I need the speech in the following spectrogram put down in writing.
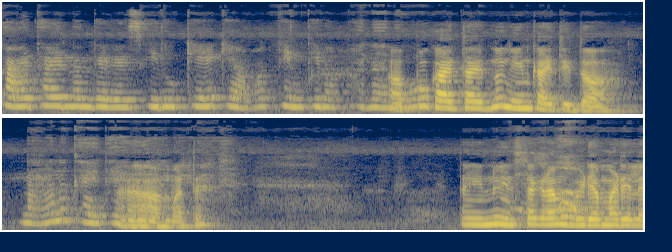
ಕಾಯ್ತಾ ಇದ್ನಂತೆ ಗೈಸ್. ಇದು ಕೇಕ್ ಯಾವಾಗ ತಿಂತೀನಪ್ಪ ನಾನು? ಅಪ್ಪು ಕಾಯ್ತಾ ಇದ್ನು ನೀನು ಕಾಯ್ತಿದ್ದೋ? ನಾನು ಕಾಯ್ತಾ ಇದ್ದೆ. ಹಾ, ಮತ್ತೆ? ನಾ ಇನ್ನೂ ಇನ್ಸ್ಟಾಗ್ರಾಮ್ ವಿಡಿಯೋ ಮಾಡಿಲ್ಲ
